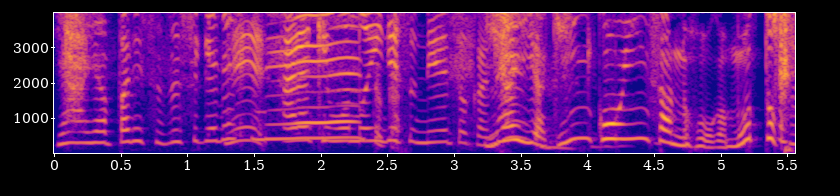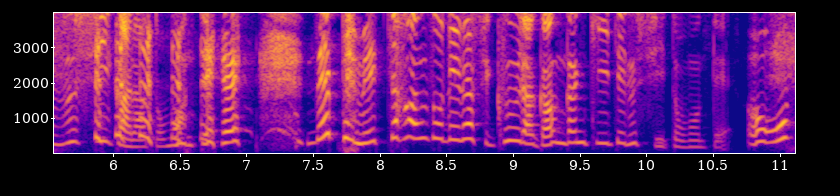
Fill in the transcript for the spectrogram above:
ややっぱり涼しげですねねあら着物いいですねとか。ね。いやいや銀行員さんの方がもっと涼しいからと思って。だってめっちゃ半袖だしクーラーガンガン効いてるしと思って。帯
